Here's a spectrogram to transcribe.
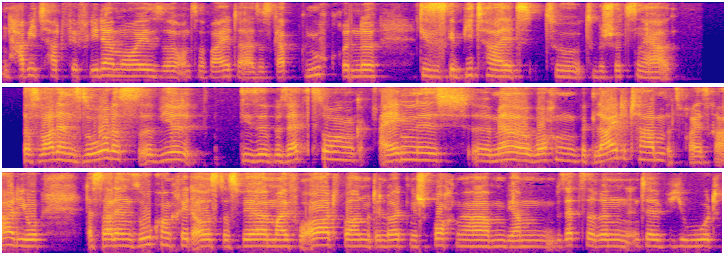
ein Habitat für Fledermäuse und so weiter. Also es gab genug Gründe, dieses Gebiet halt zu, zu beschützen. Ja, das war dann so, dass äh, wir diese Besetzung eigentlich äh, mehrere Wochen begleitet haben als freies Radio. Das sah dann so konkret aus, dass wir mal vor Ort waren, mit den Leuten gesprochen haben. Wir haben Besetzerinnen interviewt.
